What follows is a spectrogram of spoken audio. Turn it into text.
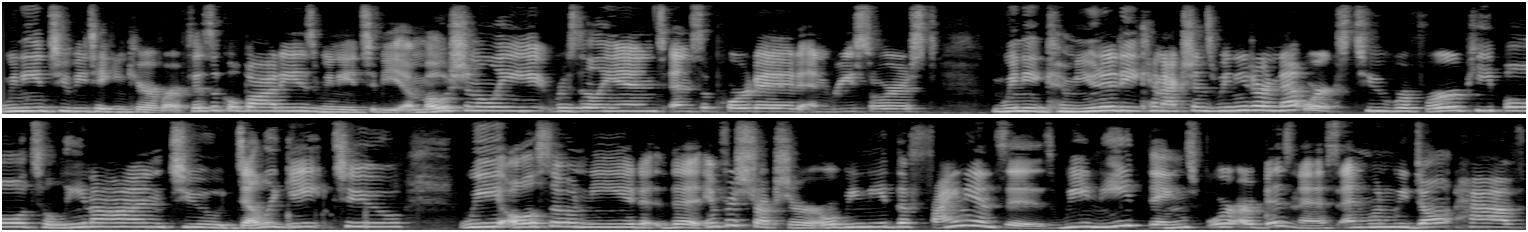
we need to be taking care of our physical bodies. We need to be emotionally resilient and supported and resourced. We need community connections. We need our networks to refer people, to lean on, to delegate to. We also need the infrastructure or we need the finances. We need things for our business. And when we don't have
